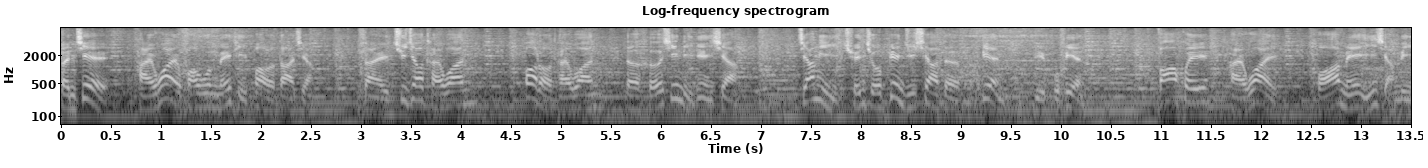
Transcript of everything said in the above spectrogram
本届海外华文媒体报道大奖，在聚焦台湾、报道台湾的核心理念下，将以全球变局下的变与不变，发挥海外华媒影响力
